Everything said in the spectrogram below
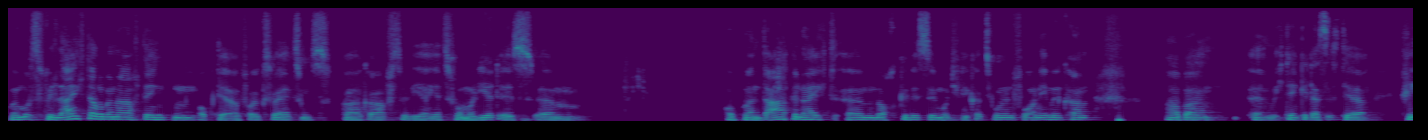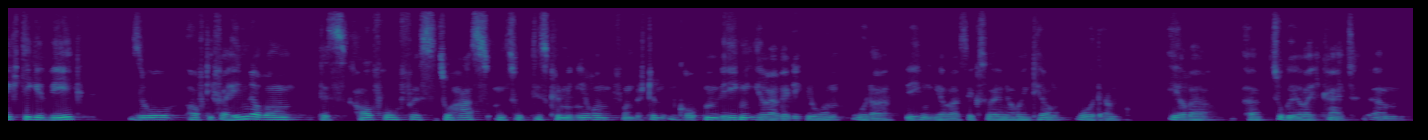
man muss vielleicht darüber nachdenken, ob der Volksverhetzungsparagraph, so wie er jetzt formuliert ist, ähm, ob man da vielleicht ähm, noch gewisse Modifikationen vornehmen kann. Aber ähm, ich denke, das ist der richtige Weg, so auf die Verhinderung des Aufrufes zu Hass und zu Diskriminierung von bestimmten Gruppen wegen ihrer Religion oder wegen ihrer sexuellen Orientierung oder ihrer äh, Zugehörigkeit ähm,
